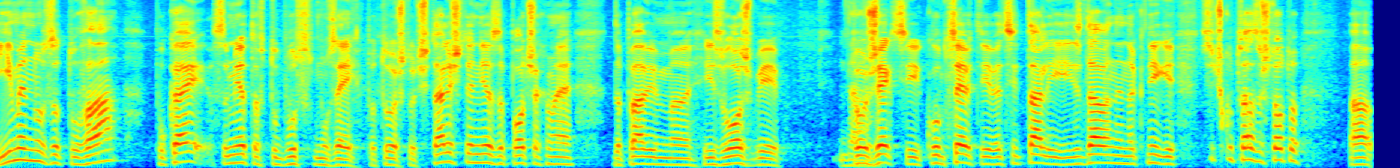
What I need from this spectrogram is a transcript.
И именно за това, покрай самият автобус музей, пътуващо читалище, ние започнахме да правим изложби да. прожекции, концерти, рецитали, издаване на книги. Всичко това, защото а,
